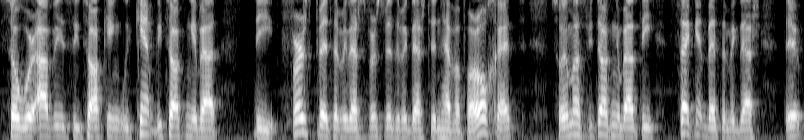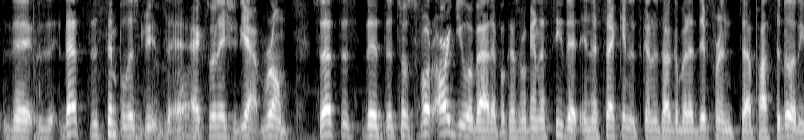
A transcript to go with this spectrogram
so we're obviously talking. We can't be talking about the first Bet HaMikdash, the first Bet HaMikdash didn't have a parochet, so we must be talking about the second Bet HaMikdash. The, the, the, that's the simplest the explanation. Yeah, Rome. So that's the, the, the Tosfot argue about it because we're going to see that in a second it's going to talk about a different uh, possibility.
